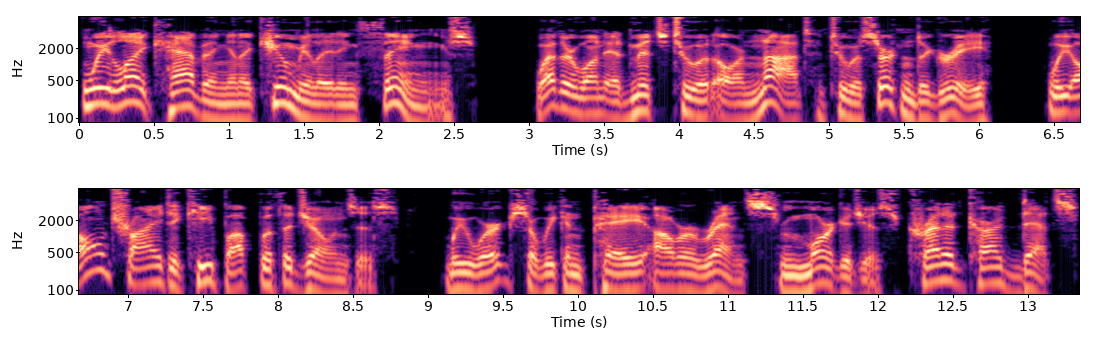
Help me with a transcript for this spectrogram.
We like having and accumulating things. Whether one admits to it or not, to a certain degree, we all try to keep up with the Joneses. We work so we can pay our rents, mortgages, credit card debts,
